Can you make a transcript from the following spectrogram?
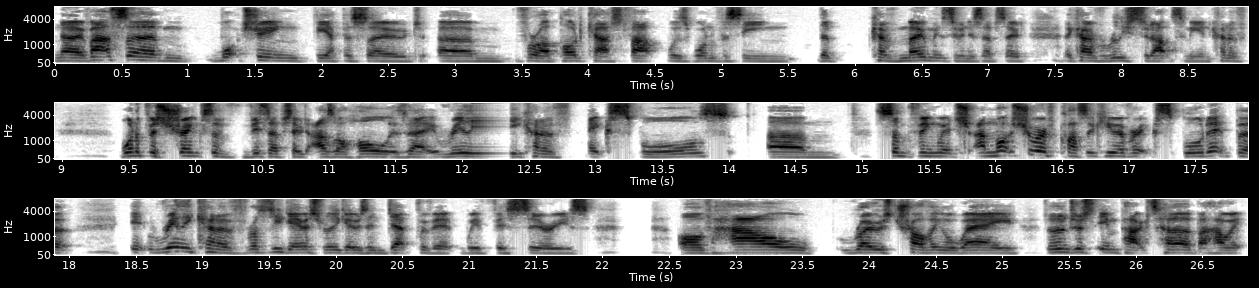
No, that's um watching the episode um for our podcast. That was one of the scene, the kind of moments in this episode that kind of really stood out to me, and kind of one of the strengths of this episode as a whole is that it really kind of explores um something which I'm not sure if Classic Who ever explored it, but it really kind of Russell T Davies really goes in depth with it with this series of how Rose traveling away doesn't just impact her, but how it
